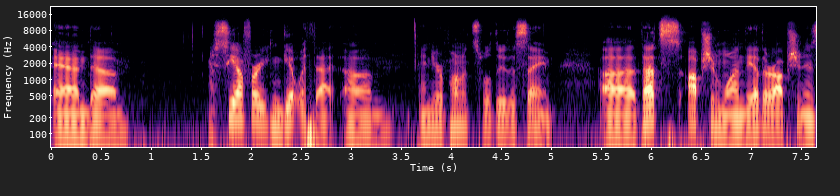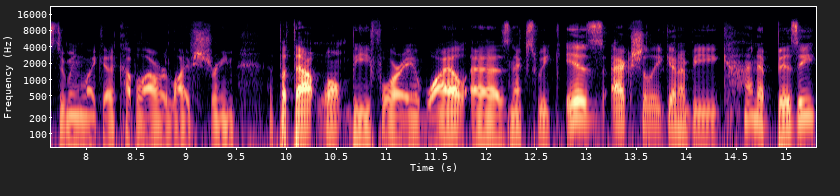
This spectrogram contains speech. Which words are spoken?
and uh, see how far you can get with that. Um, and your opponents will do the same. Uh, that's option one. The other option is doing like a couple hour live stream, but that won't be for a while as next week is actually going to be kind of busy.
